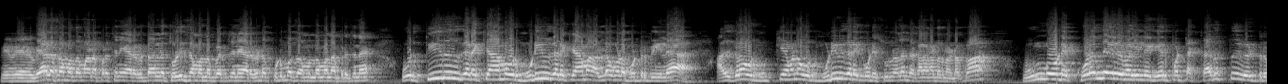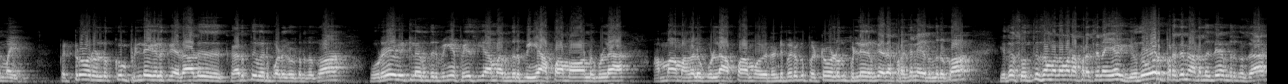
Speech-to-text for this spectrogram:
வே- வேலை சம்பந்தமான பிரச்சனையாக இருக்கட்டும் இல்லை தொழில் சம்பந்த பிரச்சனையாக இருக்கட்டும் குடும்ப சம்பந்தமான பிரச்சனை ஒரு தீர்வு கிடைக்காம ஒரு முடிவு கிடைக்காம அல்ல போட்டிருப்பீங்களே? அதுக்கெல்லாம் ஒரு முக்கியமான ஒரு முடிவு கிடைக்கக்கூடிய சூழ்நிலை இந்த காலகட்டத்தில் நடக்கும். உங்களுடைய குழந்தைகள் வழியில் ஏற்பட்ட கருத்து வேற்றுமை பெற்றோர்களுக்கும் பிள்ளைகளுக்கும் ஏதாவது கருத்து வேறுபாடுகள் இருந்திருக்கும் ஒரே வீட்டில் இருந்திருப்பீங்க பேசிக்காமல் இருந்திருப்பீங்க அப்பா அம்மாவனுக்குள்ள அம்மா மகளுக்குள்ள அப்பா அம்மா ரெண்டு பேருக்கும் பெற்றோர்களுக்கும் பிள்ளைகளுக்கும் ஏதாவது பிரச்சனை இருந்திருக்கும் ஏதோ சொத்து சம்மந்தமான பிரச்சனையோ ஏதோ ஒரு பிரச்சனை நடந்துகிட்டே இருந்திருக்கும் சார்.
